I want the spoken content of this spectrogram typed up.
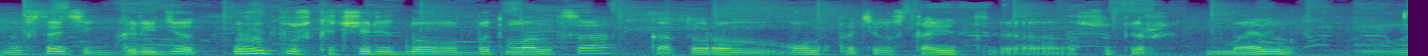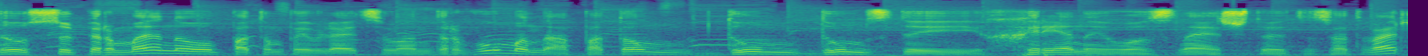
Ну, кстати, грядет выпуск очередного Бэтменца, в котором он противостоит э, Супермену. Ну, Супермену, потом появляется Вандервумен, а потом Дум, Думсдей, хрен его знает, что это за тварь,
